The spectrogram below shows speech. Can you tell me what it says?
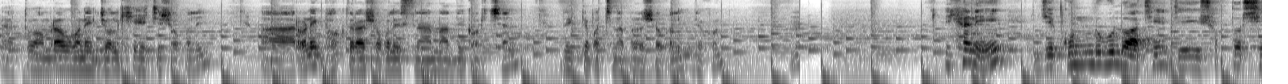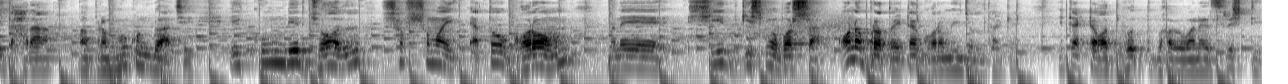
হ্যাঁ, তো আমরাও অনেক জল খেয়েছি সকলেই। আর অনেক ভক্তরা সকলে স্নান আদি করছেন। দেখতে পাচ্ছেন আপনারা সকলেই, দেখুন। এখানে যে কুণ্ডগুলো আছে, যে সপ্তর্ষি ধারা বা ব্রহ্মকুণ্ড আছে, এই কুণ্ডের জল সবসময় এত গরম মানে শীত, গ্রীষ্ম, বর্ষা, অনবরত এটা গরমেই জল থাকে। এটা একটা অদ্ভুত ভগবানের সৃষ্টি,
